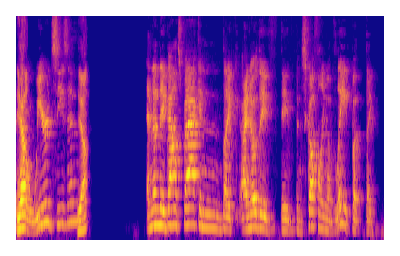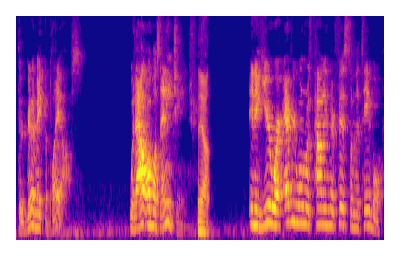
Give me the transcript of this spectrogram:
They yeah. have a weird season. Yeah. And then they bounce back, and like I know they've they've been scuffling of late, but like they're gonna make the playoffs without almost any change. Yeah. In a year where everyone was pounding their fist on the table,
